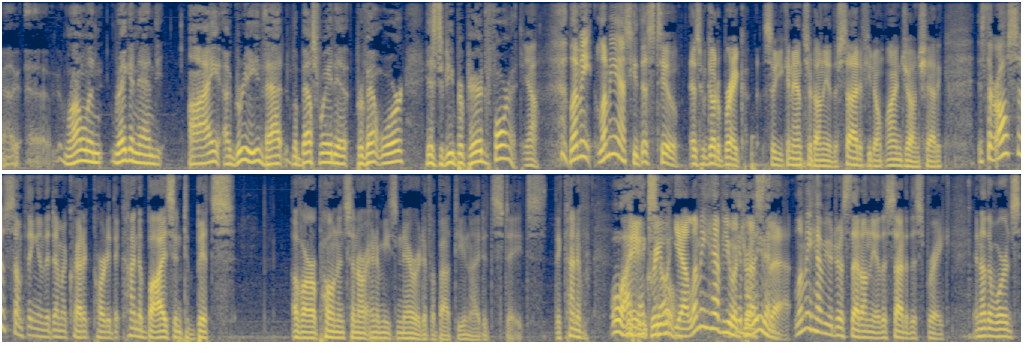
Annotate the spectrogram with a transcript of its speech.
uh, uh, Ronald Reagan and I agree that the best way to prevent war is to be prepared for it." Yeah. Let me let me ask you this too as we go to break, so you can answer it on the other side if you don't mind, John Shadegg. Is there also something in the Democratic Party that kind of buys into bits of our opponents and our enemies' narrative about the United States? They kind of Oh, I think agree so. with yeah. Let me have you They address believe in it. that. Let me have you address that on the other side of this break. In other words.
